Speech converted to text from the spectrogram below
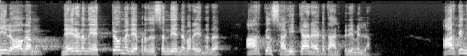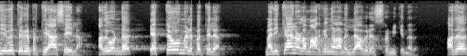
ഈ ലോകം നേരിടുന്ന ഏറ്റവും വലിയ പ്രതിസന്ധി എന്ന് പറയുന്നത് ആർക്കും സഹിക്കാനായിട്ട് താല്പര്യമില്ല. ആർക്കും ജീവിതത്തിൽ ഒരു പ്രത്യാശയില്ല. അതുകൊണ്ട് ഏറ്റവും എളുപ്പത്തിൽ മരിക്കാനുള്ള മാർഗങ്ങളാണ് എല്ലാവരും ശ്രമിക്കുന്നത്. അത്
